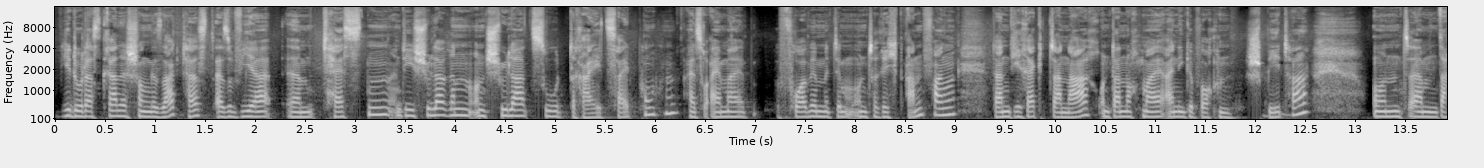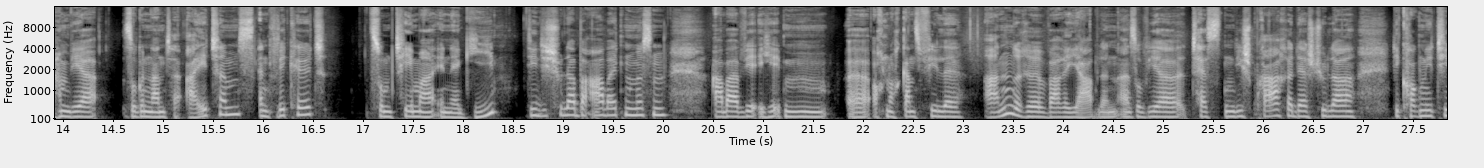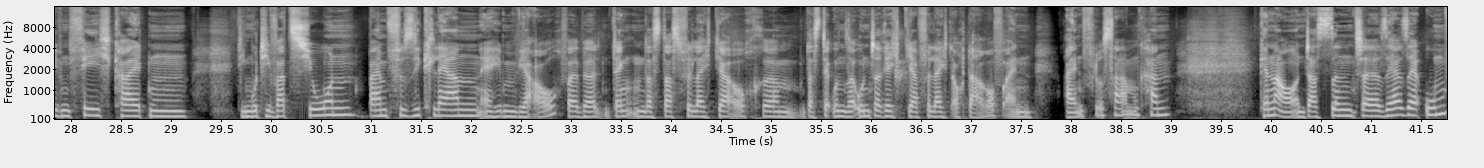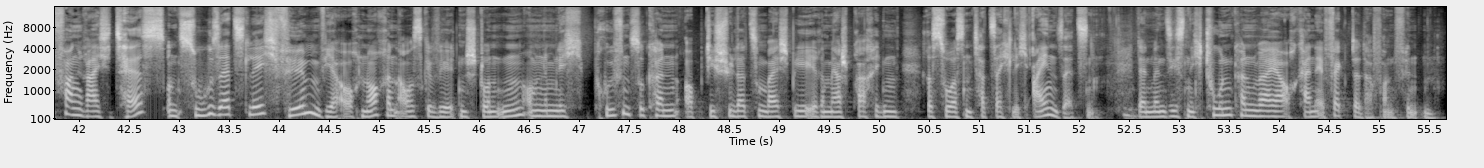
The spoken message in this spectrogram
Wie du das gerade schon gesagt hast, also wir ähm, testen die Schülerinnen und Schüler zu drei Zeitpunkten. Also einmal bevor wir mit dem Unterricht anfangen, dann direkt danach und dann noch mal einige Wochen später. Und ähm, da haben wir sogenannte Items entwickelt zum Thema Energie die die Schüler bearbeiten müssen. Aber wir eben äh, auch noch ganz viele andere Variablen. Also wir testen die Sprache der Schüler, die kognitiven Fähigkeiten, die Motivation beim Physiklernen erheben wir auch, weil wir denken, dass das vielleicht ja auch, ähm, dass der unser Unterricht ja vielleicht auch darauf einen Einfluss haben kann. Genau, und das sind äh, sehr, sehr umfangreiche Tests und zusätzlich filmen wir auch noch in ausgewählten Stunden, um nämlich prüfen zu können, ob die Schüler zum Beispiel ihre mehrsprachigen Ressourcen tatsächlich einsetzen. Mhm. Denn wenn sie es nicht tun, können wir ja auch keine Effekte davon finden.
